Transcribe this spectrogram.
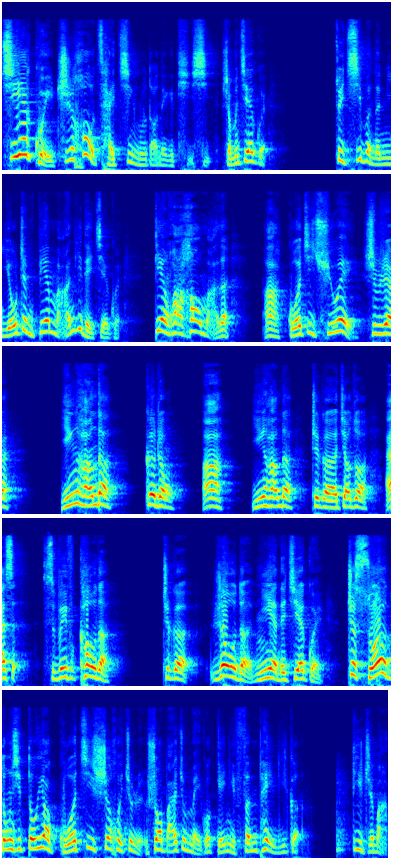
接轨之后才进入到那个体系。什么接轨？最基本的，你邮政编码你得接轨，电话号码的。啊，国际区位是不是？银行的各种啊，银行的这个叫做 S Swift Code，这个 Road 你也得接轨，这所有东西都要国际社会，就是说白了，就美国给你分配一个地址码。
